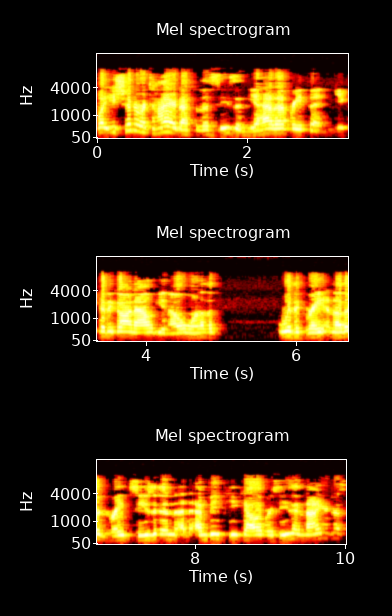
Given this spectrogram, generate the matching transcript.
But you should have retired after this season. You had everything. You could have gone out, you know, one of the with a great another great season and an MVP caliber season. Now you're just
